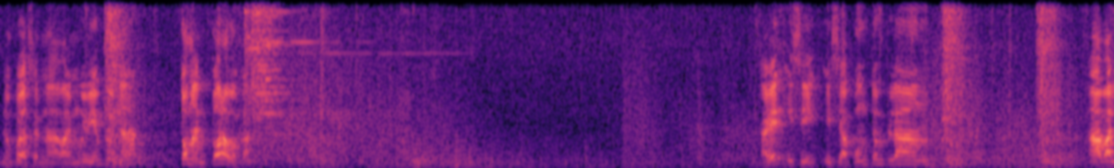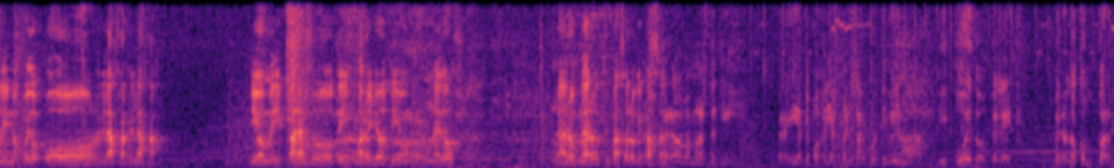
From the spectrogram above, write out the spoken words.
No puedo hacer nada, vale, muy bien, pues nada. Toma, en toda la boca. A ver, ¿y si, y si apunto en plan... Ah, vale, no puedo... Oh, oh, oh, relaja, relaja Tío, ¿me disparas o te disparo yo, tío? Una de dos Claro, claro, es que pasa lo que pasa Esperaba más de ti. Creía que podrías pensar por ti mismo. Y puedo, Belek, pero no comparto.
